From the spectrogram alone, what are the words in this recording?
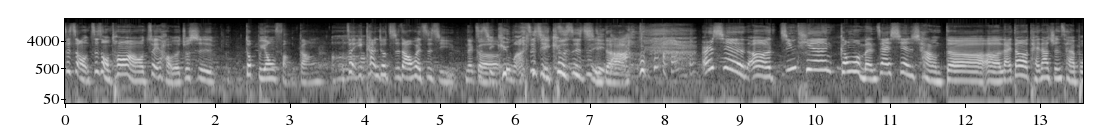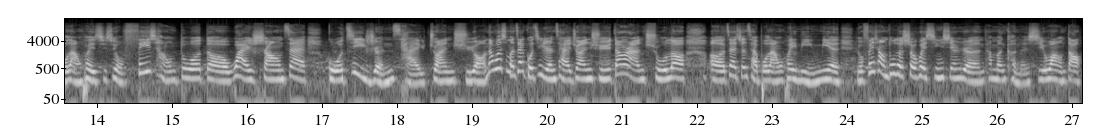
这种这种通常最好的就是。都不用仿钢，我这一看就知道会自己那个自己 Q 嘛，自己 Q 自己的。而且呃，今天跟我们在现场的呃，来到台大真才博览会，其实有非常多的外商在国际人才专区哦。那为什么在国际人才专区？当然除了呃，在真才博览会里面有非常多的社会新鲜人，他们可能希望到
